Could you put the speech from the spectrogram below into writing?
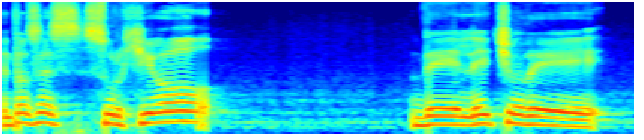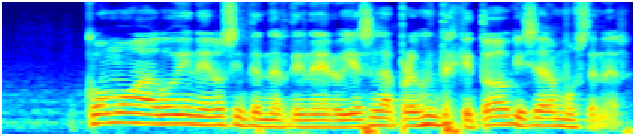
Entonces surgió del hecho de cómo hago dinero sin tener dinero. Y esa es la pregunta que todos quisiéramos tener.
